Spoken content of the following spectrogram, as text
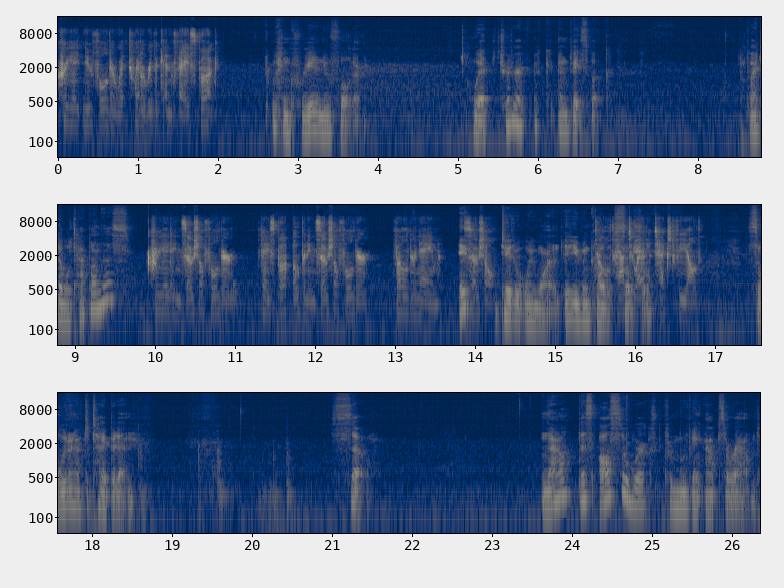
Create new folder with Twitterrific and Facebook. we can create a new folder with Twitterrific and Facebook. If I double tap on this, Creating social folder. Facebook. Opening social folder. Folder name. it social. did what we wanted. It even Double called it tap to social. text field. so we don't have to type it in. So, now this also works for moving apps around.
